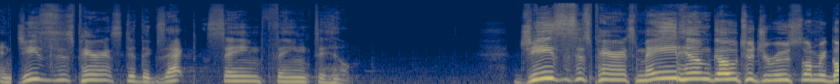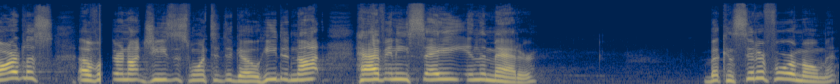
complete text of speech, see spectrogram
And Jesus' parents did the exact same thing to him. Jesus' parents made him go to Jerusalem regardless of whether or not Jesus wanted to go. He did not have any say in the matter. But consider for a moment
